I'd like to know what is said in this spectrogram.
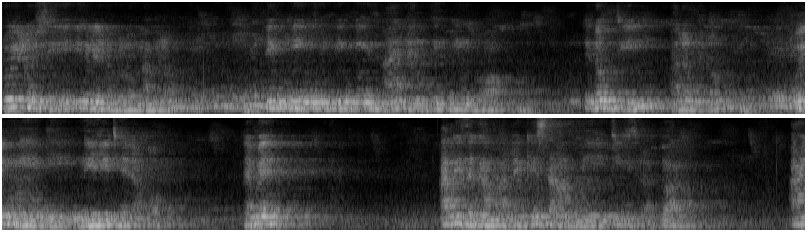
တွေးလို့ရှိရင်အင်္ဂလိပ်လိုဘယ်လိုမှမလို့ thinking thinking I am thinking of ဒီလိုဒီဘာလို့လဲလို့တွေးနေဒီနေလေးထဲတာပေါ့ဒါပေမဲ့အားလေးစကားမှာလည်းကိစ္စမီတိဆိုတာတော့ I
